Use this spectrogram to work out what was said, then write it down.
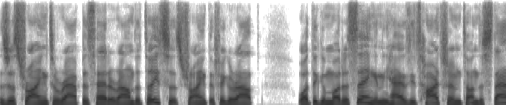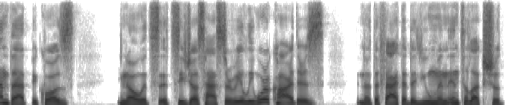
is just trying to wrap his head around the Tosfos, trying to figure out what the Gemara is saying, and he has it's hard for him to understand that because you know it's it's he just has to really work hard. There's you know the fact that the human intellect should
